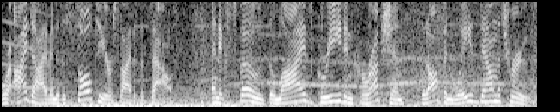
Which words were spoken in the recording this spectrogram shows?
where I dive into the saltier side of the South and expose the lies, greed, and corruption that often weighs down the truth.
